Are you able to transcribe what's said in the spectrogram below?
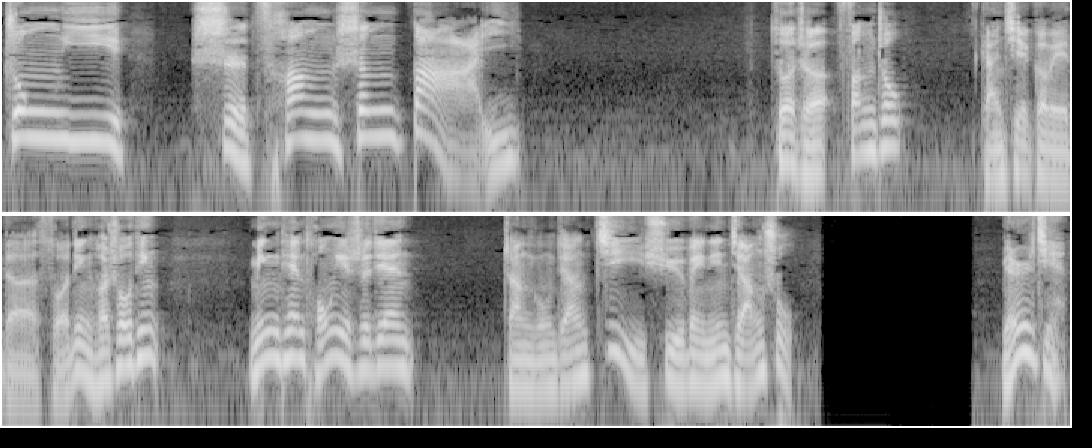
中医。是苍生大医。作者方舟，感谢各位的锁定和收听。明天同一时间，张工将继续为您讲述。明儿见。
